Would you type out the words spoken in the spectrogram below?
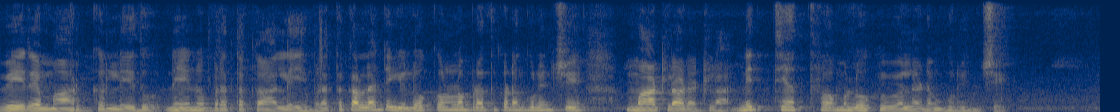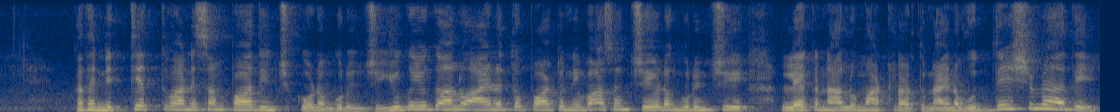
వేరే మార్గం లేదు. నేను బ్రతకాలి. బ్రతకాలంటే ఈ లోకంలో బ్రతకడం గురించి మాట్లాడట్లా. నిత్యత్వంలోకి వెళ్ళడం గురించి. కదా నిత్యత్వాన్ని సంపాదించుకోవడం గురించి యుగ యుగాలు ఆయనతో పాటు నివాసం చేయడం గురించి లేఖనాలు మాట్లాడుతున్నాయి. ఆయన ఉద్దేశమే అది.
